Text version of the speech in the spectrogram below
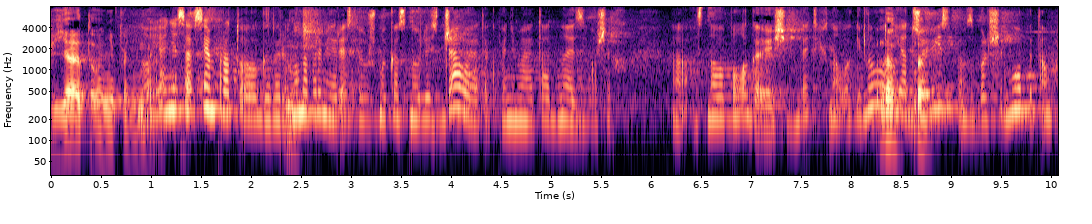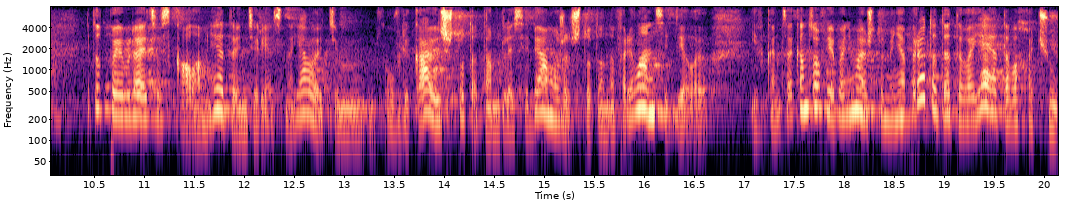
я этого не понимаю. Ну, я не совсем про то говорю. Ну, например, если уж мы коснулись Java, я так понимаю, это одна из ваших а, основополагающих да, технологий. Ну, Да, вот я да. джавист там, с большим опытом, и тут появляется скала. Мне это интересно. Я этим увлекаюсь, что-то там для себя, может, что-то на фрилансе делаю. И в конце концов я понимаю, что меня прет от этого, я этого хочу.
